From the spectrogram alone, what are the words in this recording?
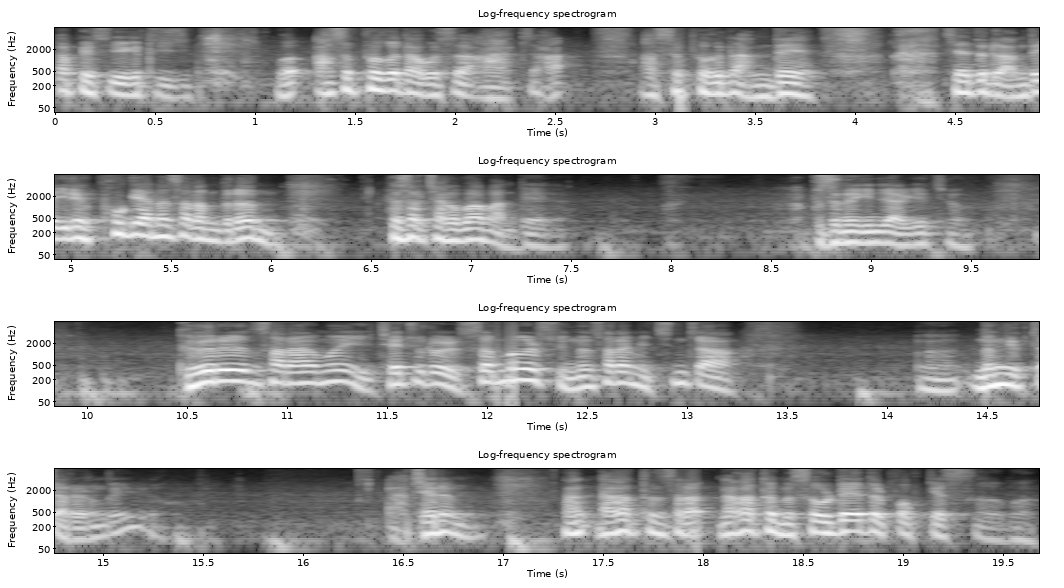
앞에서 얘기했듯이 뭐 아스퍼거다고 해서 아, 아 아스퍼거는 안 돼. 아, 쟤들은 안 돼. 이렇게 포기하는 사람들은 회사를 창업하면 안 돼. 무슨 얘기인지 알겠죠? 그런 사람의 재주를 써먹을 수 있는 사람이 진짜 어, 능력자라는 거예요. 아, 쟤는 나, 나, 같은 사람, 나 같으면 서울대 애들 뽑겠어. 뭐.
